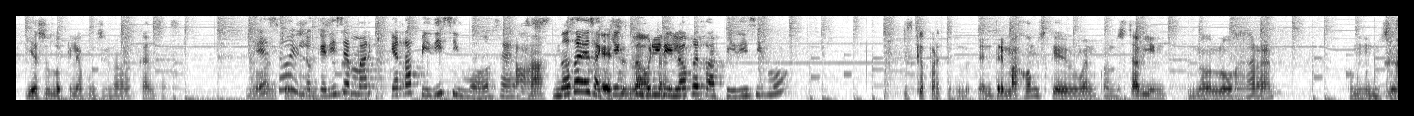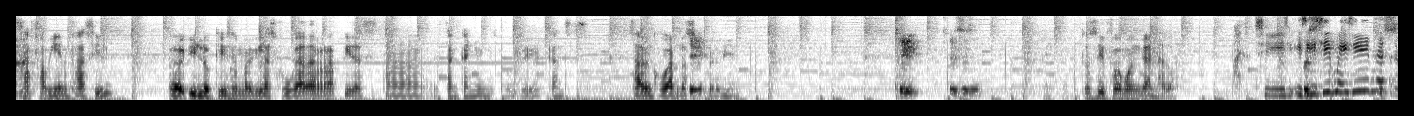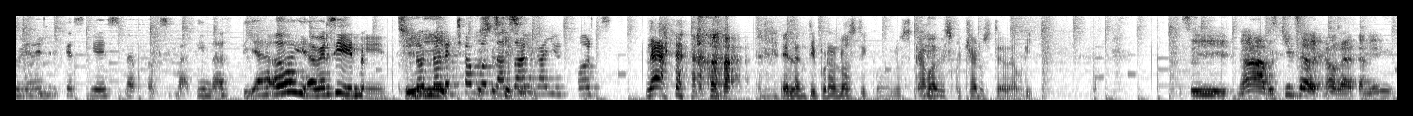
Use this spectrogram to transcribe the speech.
y eso es lo que le ha funcionado a Kansas. ¿no? Eso y lo Entonces, que dice Marky, que es rapidísimo. O sea, Ajá. no sabes a quién cubrir y luego es rapidísimo. Es que aparte, entre Mahomes, que bueno, cuando está bien no lo agarran, como se zafa bien fácil. Pero, y lo que dice Marky, las jugadas rápidas está- están cañones los de Kansas. Saben jugarlas Sí. súper bien. Sí, sí, sí. sí. Ahí está. Entonces sí fue buen ganador. Sí, sí, y Pues, sí, sí, me, sí me pues, atrevería a decir que sí es la próxima dinastía. Ay, a ver si no, Sí. Sí, no, no le echamos pues es la sí. sal a Sports. El antipronóstico, los acaba de escuchar usted ahorita. Sí, no, pues quién sabe, ¿no? O sea, también,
